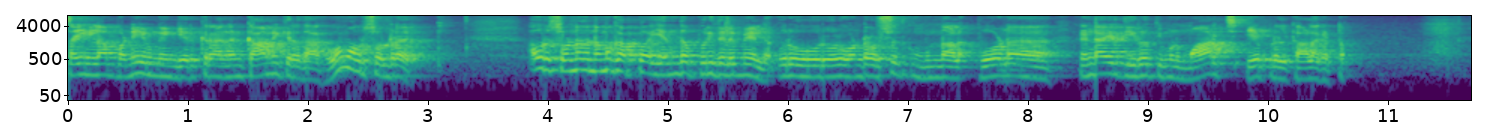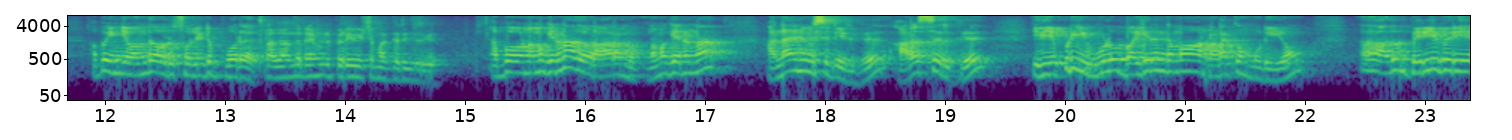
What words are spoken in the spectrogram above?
சைன்லாம் பண்ணி இவங்க இங்கே இருக்கிறாங்கன்னு காமிக்கிறதாகவும் அவர் சொல்கிறார் அவர் சொன்னது நமக்கு அப்போ எந்த புரிதலுமே இல்லை. ஒரு ஒரு ஒரு ஒன்றரை வருஷத்துக்கு முன்னால் போன ரெண்டாயிரத்தி இருபத்தி மூணு மார்ச் ஏப்ரல் காலகட்டம். அப்போ இங்கே வந்து அவர் சொல்லிட்டு போகிறார் அது அந்த டைம்ல பெரிய விஷயமா தெரிஞ்சிருக்கு. அப்போது நமக்கு என்னன்னா அது ஒரு ஆரம்பம். நமக்கு என்னென்னா அண்ணா யூனிவர்சிட்டி இருக்குது அரசு இருக்குது இது எப்படி இவ்வளோ பகிரங்கமாக நடக்க முடியும்? அதுவும் பெரிய பெரிய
